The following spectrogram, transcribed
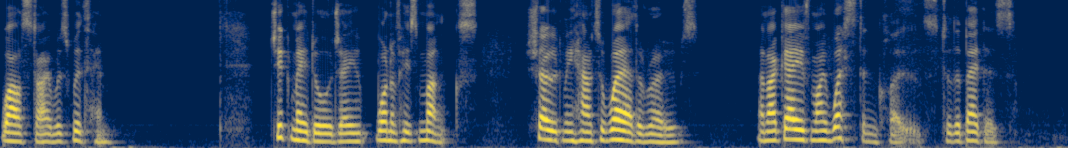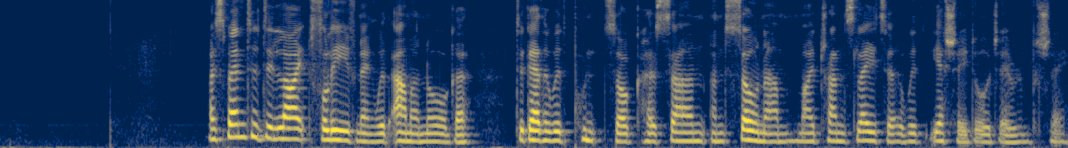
whilst I was with him. Jigme Dorje, one of his monks, showed me how to wear the robes, and I gave my Western clothes to the beggars. I spent a delightful evening with Amma Norga, together with Puntsog, her son, and Sonam, my translator, with Yeshe Dorje Rinpoche.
